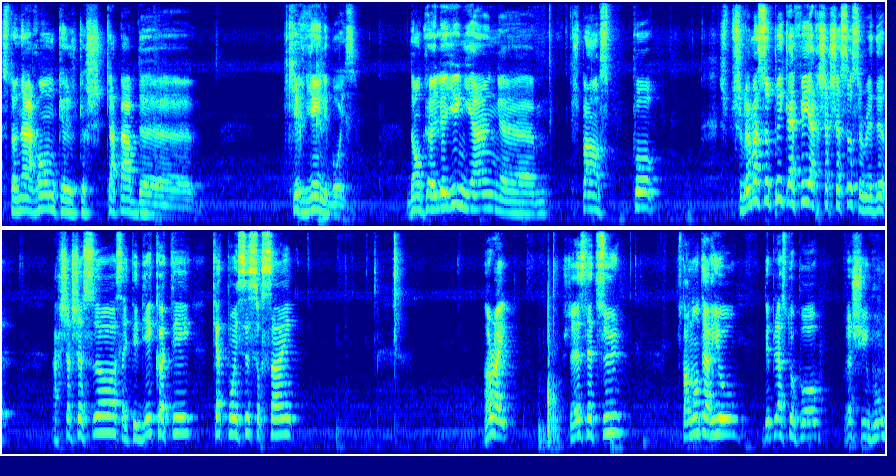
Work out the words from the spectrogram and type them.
C'est un arôme que, je suis capable de. qui revient, les boys. Donc, euh, le yin yang, euh, je pense pas. Je suis vraiment surpris que la fille elle recherchait ça sur Reddit. Elle recherchait ça, ça a été bien coté. 4.6 sur 5. Alright. Je te laisse là-dessus. Je suis en Ontario. Déplace-toi pas. Reste chez vous.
